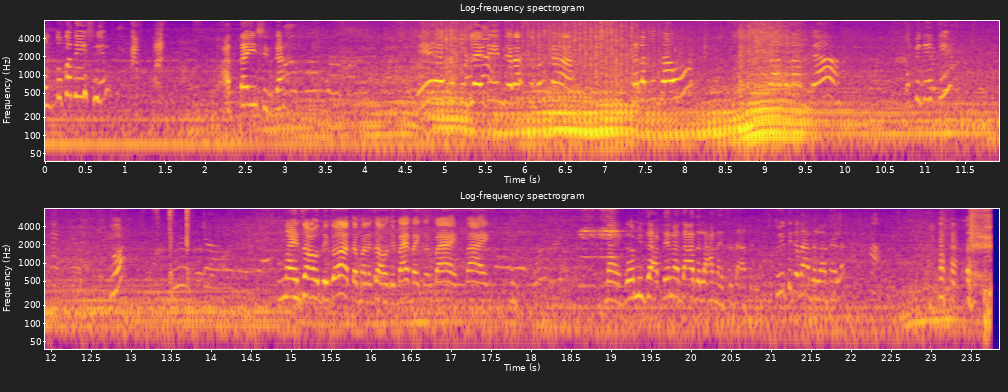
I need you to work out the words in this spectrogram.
मग तू कधी येशील? आत्ता येशील का? तू कुठलंही डेंजर असतं बरं का? चला मी जाऊ. देते? नाही जाऊ दे ग. आता मला जाऊ दे. बाय बाय कर. Bye bye. नाही ग मी जाते ना दादाला आणायचं दादाला. तू येते का दादाला आणायला?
